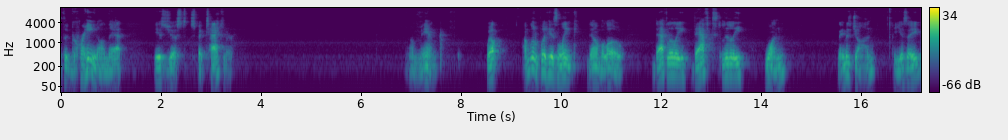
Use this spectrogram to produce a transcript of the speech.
the grain on that is just spectacular. Oh man. Well, I'm going to put his link down below. Daftlilly, Daft Lily One. His name is John. He is a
